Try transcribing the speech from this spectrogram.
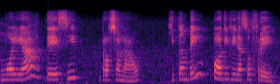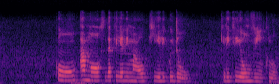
um olhar desse profissional que também pode vir a sofrer com a morte daquele animal que ele cuidou, que ele criou um vínculo.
